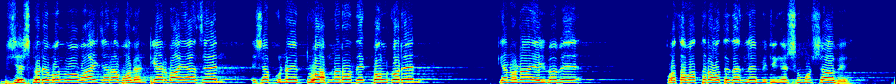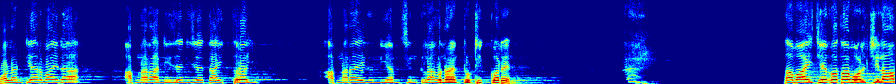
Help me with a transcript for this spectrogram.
বিশেষ করে বলব ভাই, যারা ভলেন্টিয়ার ভাই আছেন এসবগুলো একটু আপনারা দেখভাল করেন। কেননা এইভাবে কথাবার্তা হতে থাকলে মিটিংয়ের সমস্যা হবে। ভলেন্টিয়ার ভাইরা আপনারা নিজে নিজের দায়িত্বই আপনারা এই নিয়ম শৃঙ্খলাগুলো একটু ঠিক করেন। তা ভাই, যে কথা বলছিলাম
